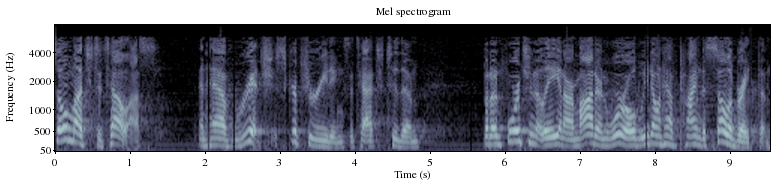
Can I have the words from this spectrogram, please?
so much to tell us and have rich scripture readings attached to them. But unfortunately, in our modern world, we don't have time to celebrate them.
